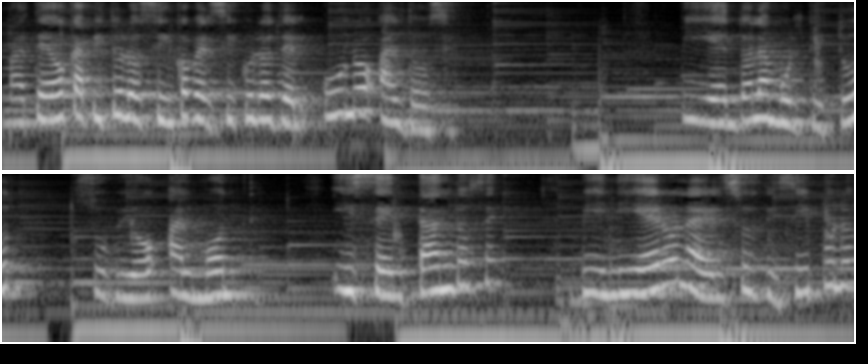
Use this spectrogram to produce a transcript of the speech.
Mateo capítulo 5 versículos del 1 al 12. Viendo la multitud, subió al monte y sentándose, vinieron a él sus discípulos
